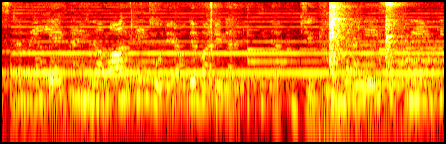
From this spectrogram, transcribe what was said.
ਸਿਸਟਮ ਇਹ ਹੈ ਕਿ ਨਵਾਂ ਕੀ ਹੋ ਰਿਹਾ ਉਹਦੇ ਬਾਰੇ ਗੱਲ ਕੀਤੀ ਜਾਵੇ ਜੀ। ਮੈਂ ਇਹ ਸਿੱਖ ਰਹੀ ਹਾਂ ਕਿ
